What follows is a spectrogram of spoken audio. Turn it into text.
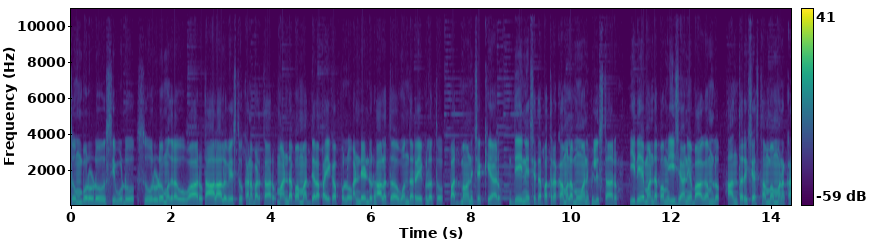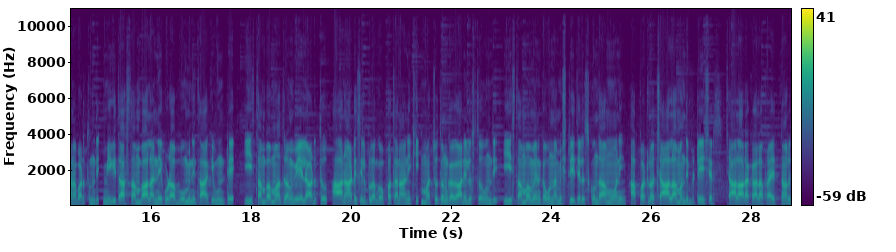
తుంబురుడు శివుడు సూర్యుడు మొదలగు వారు తాళాలు వేస్తూ కనబడతారు. మండపం మధ్యల పైకప్పులో పన్నెండు రాళ్ళతో వంద రేకులతో పద్మాన్ని చెక్కారు. దీన్ని శతపత్ర కమలము అని పిలుస్తారు. ఇదే మండపం ఈశాన్య భాగంలో అంతరిక్ష స్తంభం మనకు కనబడుతుంది. మిగతా స్తంభాలన్నీ కూడా భూమిని తాకి ఉంటే ఈ స్తంభం మాత్రం వేలాడుతూ ఆనాటి శిల్పుల గొప్పతనం దేవస్థానానికి మచ్చుతునకగా నిలుస్తూ ఉంది. ఈ స్తంభం వెనుక ఉన్న మిస్టరీ తెలుసుకుందాము అని అప్పట్లో చాలా మంది బ్రిటిషర్స్ చాలా రకాల ప్రయత్నాలు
